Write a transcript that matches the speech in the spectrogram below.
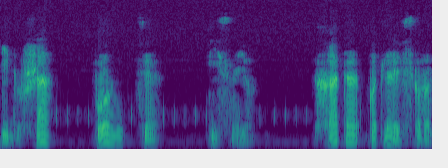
і душа повниться піснею. Хата Котляревського.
